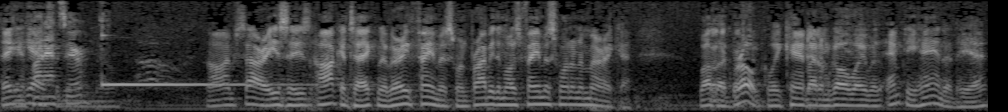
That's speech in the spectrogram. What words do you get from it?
Take Is a guess. financier? No, I'm sorry. He's, he's an architect and a very famous one, probably the most famous one in America. Well, Another they're broke. We can't let them go away with empty-handed here.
